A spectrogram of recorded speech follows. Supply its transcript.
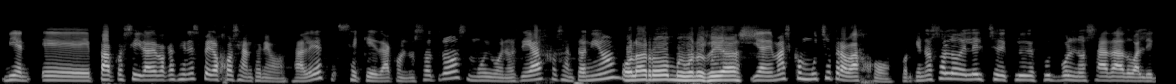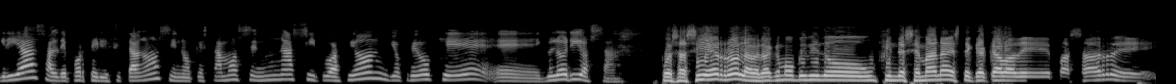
Bien, eh, Paco se irá de vacaciones, pero José Antonio González se queda con nosotros. Muy buenos días, José Antonio. Hola, Ros, muy buenos días. Y además con mucho trabajo, porque no solo el Elche de Club de Fútbol nos ha dado alegrías al deporte ilicitano, sino que estamos en una situación, yo creo que eh, gloriosa. Pues así es, Ro. La verdad que hemos vivido un fin de semana, este que acaba de pasar, eh,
